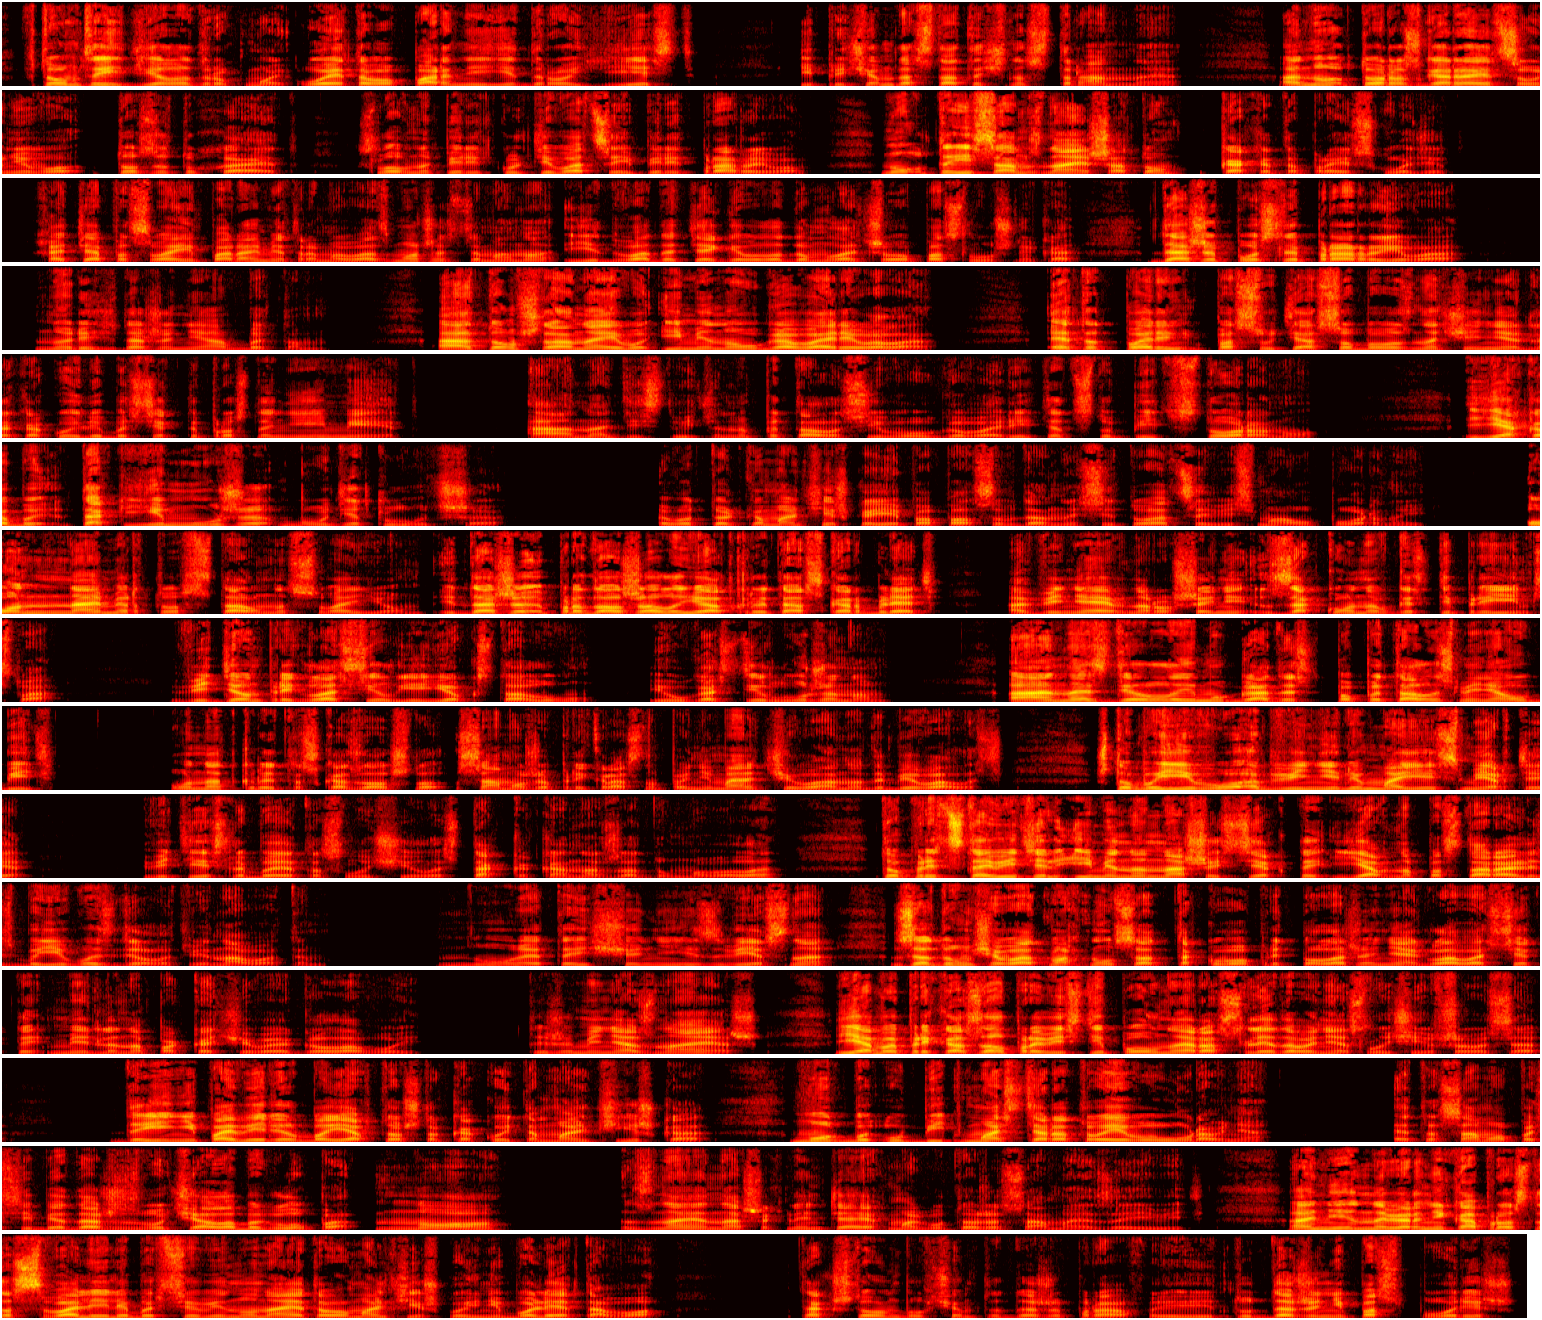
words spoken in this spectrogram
В том-то и дело, друг мой, у этого парня ядро есть, и причем достаточно странное. Оно то разгорается у него, то затухает, словно перед культивацией перед прорывом. Ну, ты и сам знаешь о том, как это происходит. Хотя по своим параметрам и возможностям она едва дотягивала до младшего послушника, даже после прорыва. Но речь даже не об этом, а о том, что она его именно уговаривала. Этот парень, по сути, особого значения для какой-либо секты просто не имеет. А она действительно пыталась его уговорить отступить в сторону. Якобы так ему же будет лучше. Вот только мальчишка ей попался в данной ситуации весьма упорный. Он намертво встал на своем и даже продолжал ее открыто оскорблять, обвиняя в нарушении законов гостеприимства. Ведь он пригласил ее к столу и угостил ужином, а она сделала ему гадость, попыталась меня убить. Он открыто сказал, что сам уже прекрасно понимает, чего она добивалась, чтобы его обвинили в моей смерти — ведь если бы это случилось так, как она задумывала, то представитель именно нашей секты явно постарались бы его сделать виноватым. «Ну, это еще неизвестно», — задумчиво отмахнулся от такого предположения глава секты, медленно покачивая головой. «Ты же меня знаешь. Я бы приказал провести полное расследование случившегося. Да и не поверил бы я в то, что какой-то мальчишка мог бы убить мастера твоего уровня». Это само по себе даже звучало бы глупо, но, зная наших лентяев, могу то же самое заявить. Они наверняка просто свалили бы всю вину на этого мальчишку, и не более того. Так что он был в чем-то даже прав, и тут даже не поспоришь.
